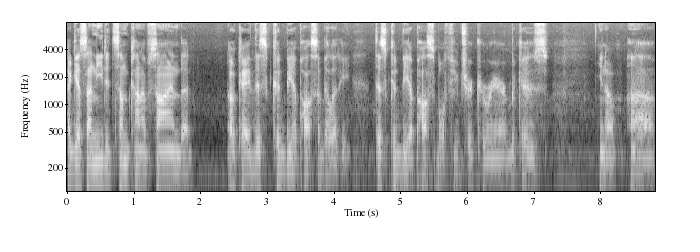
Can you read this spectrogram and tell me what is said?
I guess I needed some kind of sign that, okay, this could be a possibility. This could be a possible future career because, you know, uh,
